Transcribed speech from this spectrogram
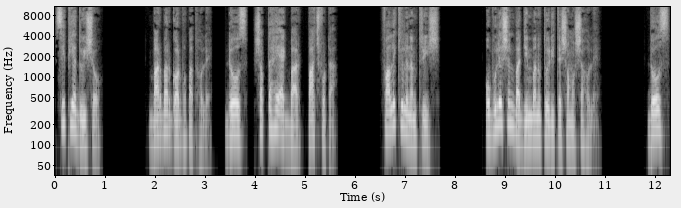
সিপিয়া দুইশো। বারবার গর্ভপাত হলে। ডোজ, সপ্তাহে একবার, পাঁচ ফোঁটা। ফালিকিউলেনাম ত্রিশ। ওভুলেশন বা ডিম্বাণু তৈরিতে সমস্যা হলে। ডোজ,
